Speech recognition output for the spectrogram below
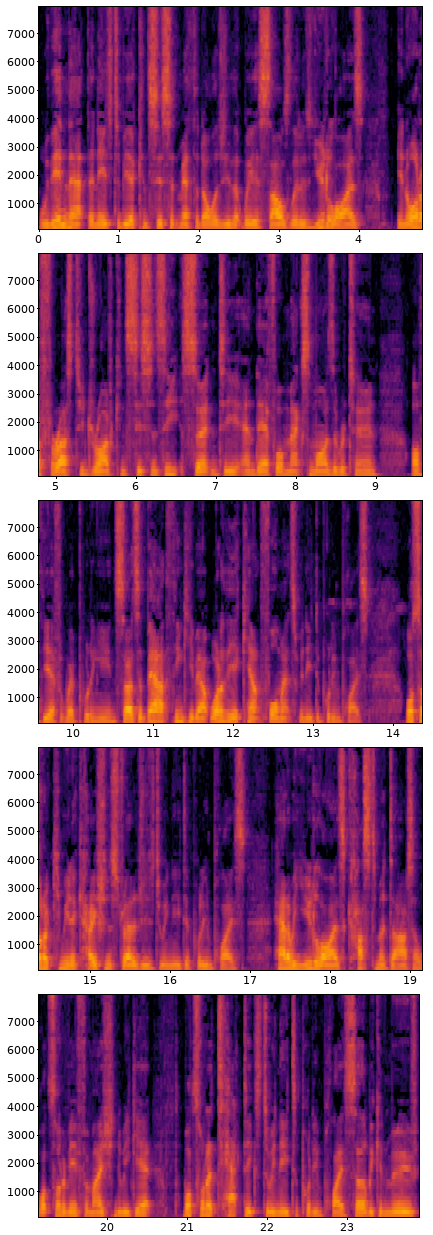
within that, there needs to be a consistent methodology that we as sales leaders utilize in order for us to drive consistency, certainty, and therefore maximize the return of the effort we're putting in. So it's about thinking about what are the account formats we need to put in place? What sort of communication strategies do we need to put in place? How do we utilize customer data? What sort of information do we get? What sort of tactics do we need to put in place so that we can move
